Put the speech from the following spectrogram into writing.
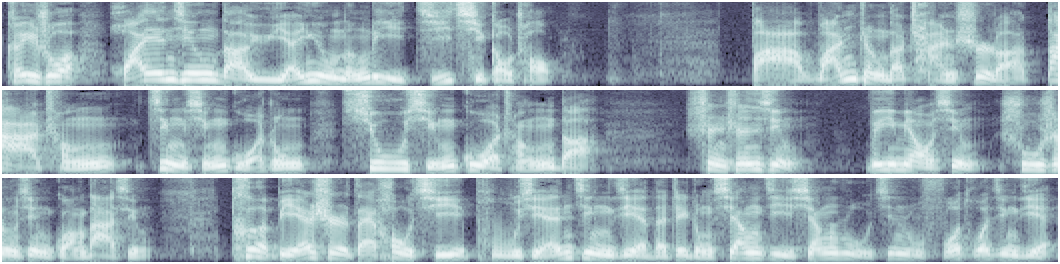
可以说，《华严经》的语言运用能力极其高超。把完整的阐释了大乘净行果中修行过程的甚深性、微妙性、殊胜性、广大性，特别是在后期普贤境界的这种相继相入，进入佛陀境界，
